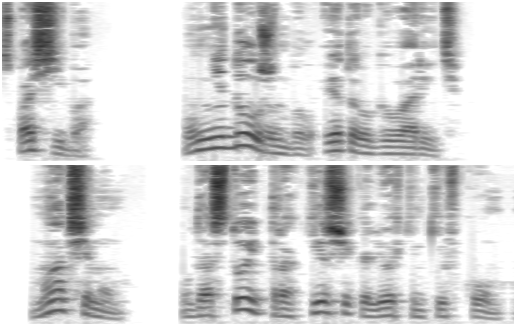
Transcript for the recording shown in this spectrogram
спасибо. Он не должен был этого говорить. Максимум удостоить трактирщика легким кивком.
